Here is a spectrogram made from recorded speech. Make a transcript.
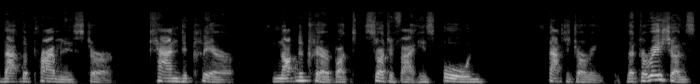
that the prime minister can declare, not declare, but certify his own statutory declarations.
